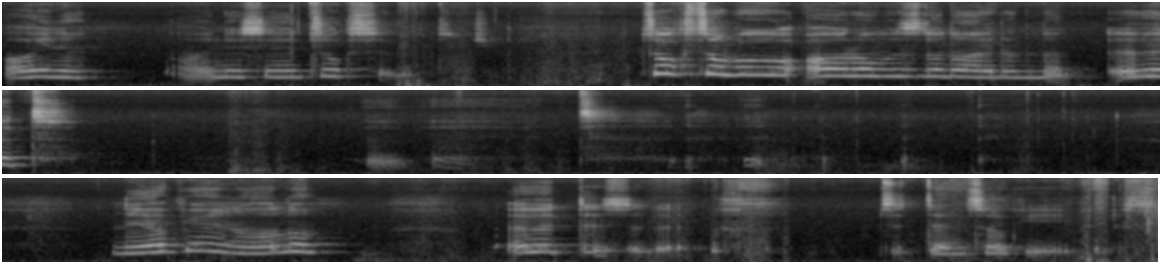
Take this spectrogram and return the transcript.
Aynen. Aynen seni çok severdim. Çok çabuk aramızdan ayrıldın. Evet. Evet. ne yapıyorsun oğlum? Evet desene. Cidden çok iyi birisi.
